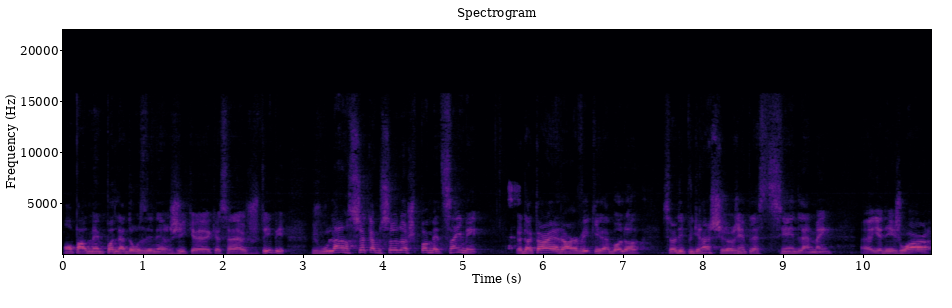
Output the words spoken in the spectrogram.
on parle même pas de la dose d'énergie que, ça a ajouté. Puis je vous lance ça comme ça, là, je suis pas médecin, mais le docteur Ed Harvey qui est là-bas, là, c'est un des plus grands chirurgiens plasticiens de la main. Euh, il y a des joueurs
